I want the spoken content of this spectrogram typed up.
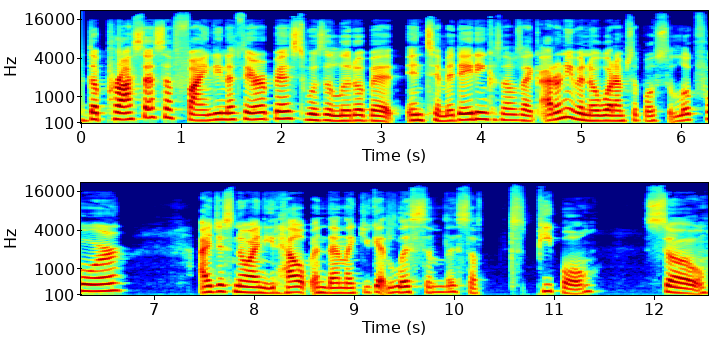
the process of finding a therapist was a little bit intimidating because I was like, I don't even know what I'm supposed to look for. I just know I need help. And then, like, you get lists and lists of people. So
